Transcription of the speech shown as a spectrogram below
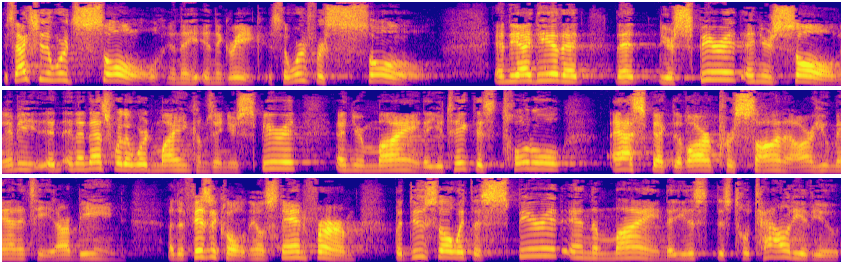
It's actually the word soul in the, in the Greek. It's the word for soul. And the idea that, that your spirit and your soul, maybe, and, and that's where the word mind comes in, your spirit and your mind, that you take this total aspect of our persona, our humanity, and our being, uh, the physical, you know, stand firm, but do so with the spirit and the mind, that you, this, this totality of you,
